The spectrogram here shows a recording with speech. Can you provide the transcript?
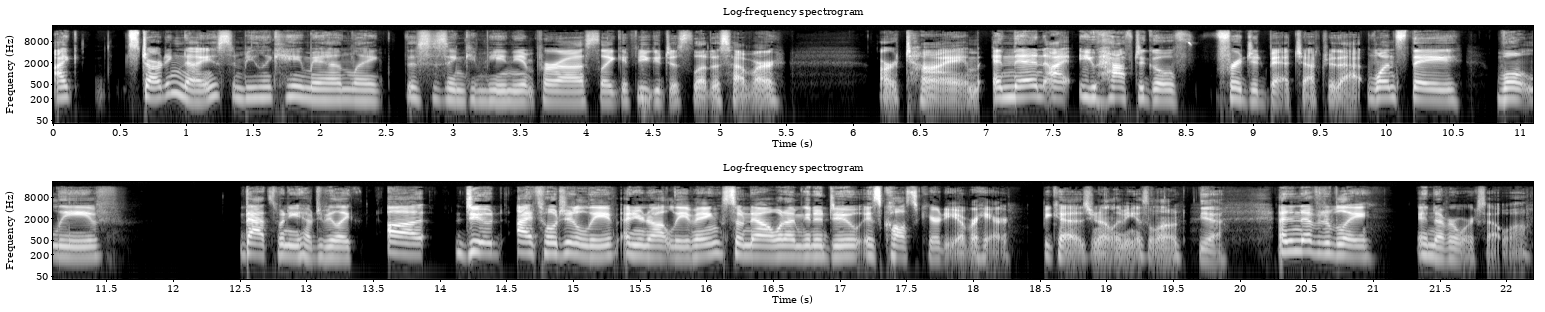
I starting nice and being like, "Hey man, like this is inconvenient for us. Like if you could just let us have our our time." And then I you have to go frigid bitch after that. Once they won't leave, that's when you have to be like, "Uh, dude, I told you to leave and you're not leaving. So now what I'm going to do is call security over here because you're not leaving us alone." Yeah. And inevitably, it never works out well.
